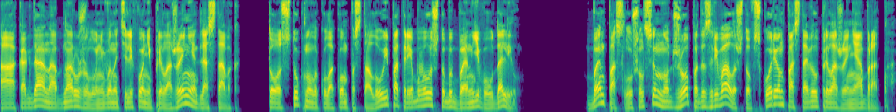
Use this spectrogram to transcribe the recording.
А когда она обнаружила у него на телефоне приложение для ставок, то стукнула кулаком по столу и потребовала, чтобы Бен его удалил. Бен послушался, но Джо подозревала, что вскоре он поставил приложение обратно.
